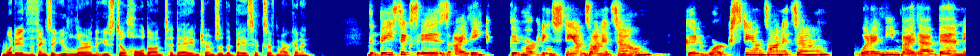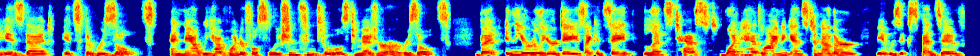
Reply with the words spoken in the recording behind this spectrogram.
What are the things that you learned that you still hold on today in terms of the basics of marketing? The basics is I think good marketing stands on its own, good work stands on its own. What I mean by that, Ben, is that it's the results. And now we have wonderful solutions and tools to measure our results. But in the earlier days, I could say, let's test one headline against another. It was expensive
